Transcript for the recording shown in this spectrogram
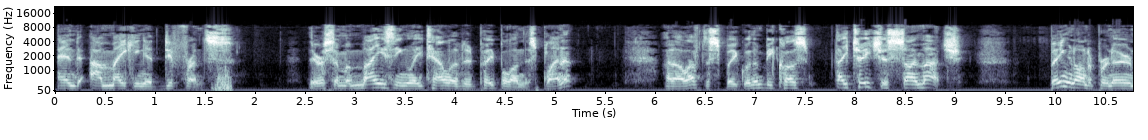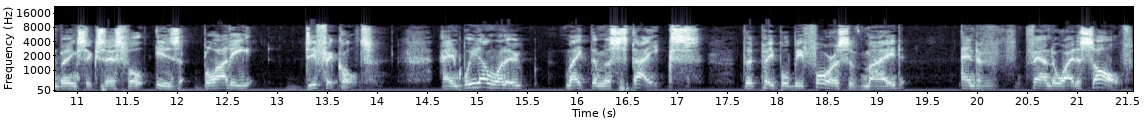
and are making a difference. There are some amazingly talented people on this planet, and I love to speak with them because they teach us so much. Being an entrepreneur and being successful is bloody difficult, and we don't want to make the mistakes that people before us have made and have found a way to solve.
